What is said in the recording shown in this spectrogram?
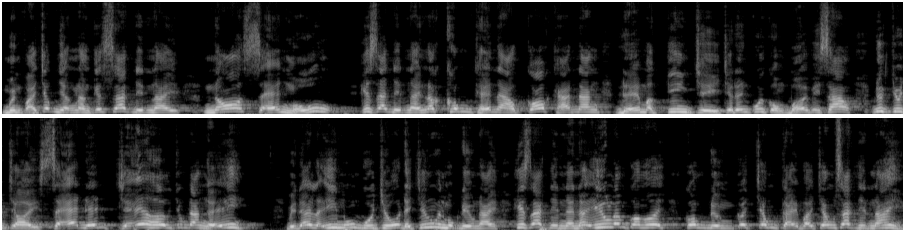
Mình phải chấp nhận rằng cái xác định này nó sẽ ngủ. Cái xác định này nó không thể nào có khả năng để mà kiên trì cho đến cuối cùng. Bởi vì sao? Đức chúa trời sẽ đến trễ hơn chúng ta nghĩ. Vì đây là ý muốn của Chúa để chứng minh một điều này. Cái xác định này nó yếu lắm con ơi. Con đừng có trông cậy vào trong xác định này.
